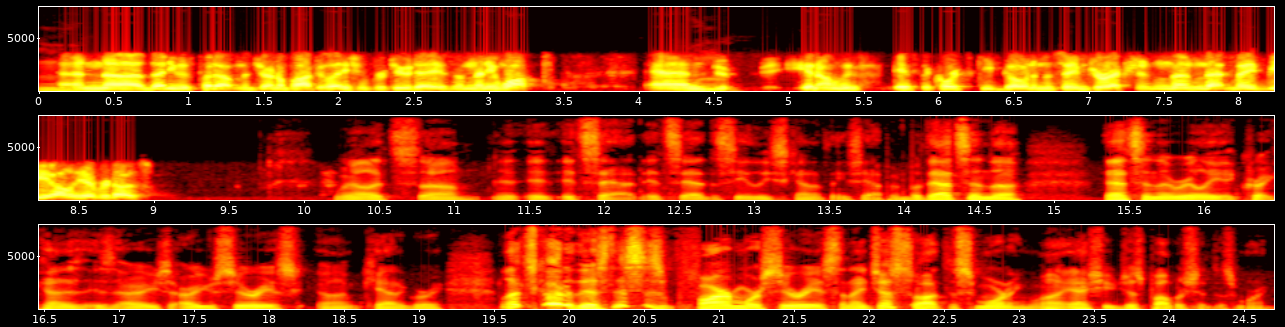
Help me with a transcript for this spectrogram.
And uh, then he was put out in the general population for two days, and then he walked. And you know, if if the courts keep going in the same direction, then that may be all he ever does. Well, it's um, it, it, it's sad. It's sad to see these kind of things happen. But that's in the that's in the really kind of is are you are you serious um, category. Let's go to this. This is far more serious, and I just saw it this morning. Well, I actually just published it this morning,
